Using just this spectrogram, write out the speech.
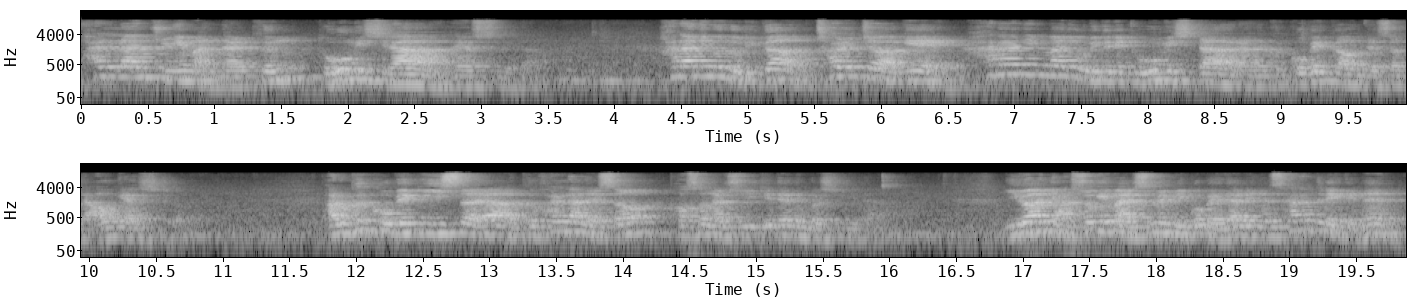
환란 중에 만날 큰 도움이시라 하였습니다. 하나님은 우리가 철저하게 하나님만이 우리들의 도움이시다라는 그 고백 가운데서 나오게 하시죠. 바로 그 고백이 있어야 그 환란에서 벗어날 수 있게 되는 것입니다. 이러한 약속의 말씀을 믿고 매달리는 사람들에게는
